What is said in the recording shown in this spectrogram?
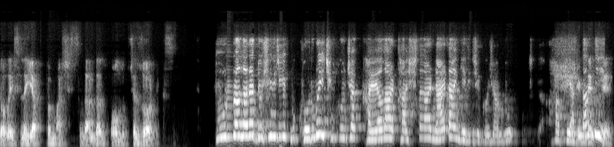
dolayısıyla yapım açısından da oldukça zor bir kısım. Buralara döşenecek bu koruma için konacak kayalar, taşlar nereden gelecek hocam? Bu hafriyattan Şimdi, değil. E,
